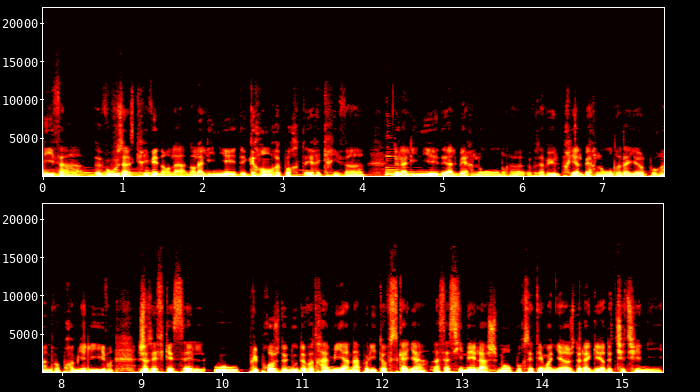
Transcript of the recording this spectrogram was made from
Niva, vous vous inscrivez dans la, dans la lignée des grands reporters écrivains, de la lignée d'Albert Londres. Vous avez eu le prix Albert Londres d'ailleurs pour un de vos premiers livres. Joseph Kessel, ou plus proche de nous, de votre amie Anna Politovskaya, assassinée lâchement pour ses témoignages de la guerre de Tchétchénie.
